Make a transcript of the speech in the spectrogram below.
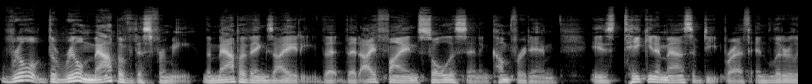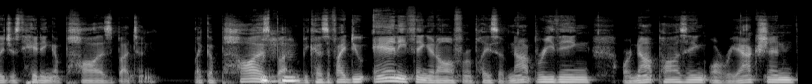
real the real map of this for me, the map of anxiety that that I find solace in and comfort in is taking a massive deep breath and literally just hitting a pause button. Like a pause mm-hmm. button because if I do anything at all from a place of not breathing or not pausing or reaction,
